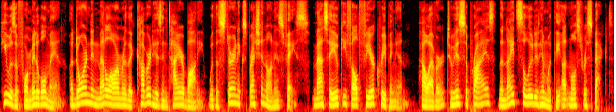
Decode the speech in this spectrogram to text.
He was a formidable man, adorned in metal armor that covered his entire body, with a stern expression on his face. Masayuki felt fear creeping in. However, to his surprise, the knight saluted him with the utmost respect.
